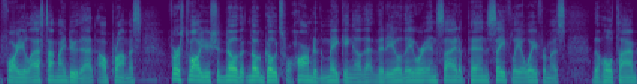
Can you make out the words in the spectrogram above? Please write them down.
for you. Last time I do that, I'll promise. First of all, you should know that no goats were harmed in the making of that video. They were inside a pen safely away from us the whole time.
